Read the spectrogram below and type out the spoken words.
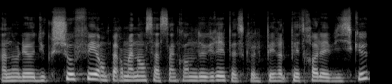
un oléoduc chauffé en permanence à 50 degrés parce que le pétrole est visqueux.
